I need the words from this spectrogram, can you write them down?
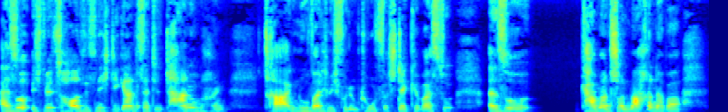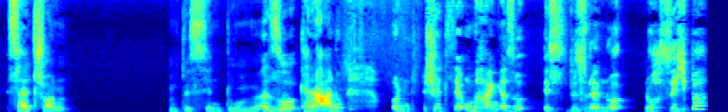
also ich will zu Hause jetzt nicht die ganze Zeit den Tarnumhang tragen, nur weil ich mich vor dem Tod verstecke, weißt du? Also kann man schon machen, aber ist halt schon ein bisschen dumm. Also keine Ahnung. Und schützt der Umhang, also ist, bist du dann nur noch sichtbar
